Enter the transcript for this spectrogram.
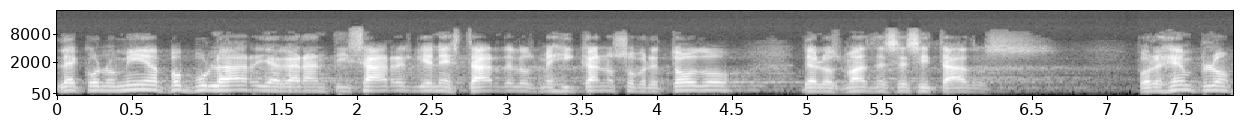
la economía popular y a garantizar el bienestar de los mexicanos, sobre todo de los más necesitados. Por ejemplo,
